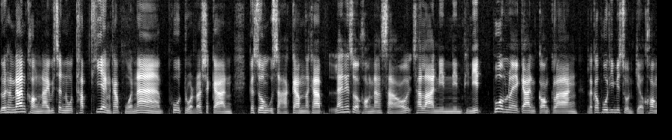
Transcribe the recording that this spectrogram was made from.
โดยทางด้านของนายวิษณุทัพเที่ยงนะครับหัวหน้าผู้ตรวจราชการกระทรวงอุตสาหกรรมนะครับและในส่วนของนางสาวชาลานินนินพินิษ ผู้อำนวยการกองกลาง แล้วก็ผู้ที่มีส่วนเกี่ยวข้อง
